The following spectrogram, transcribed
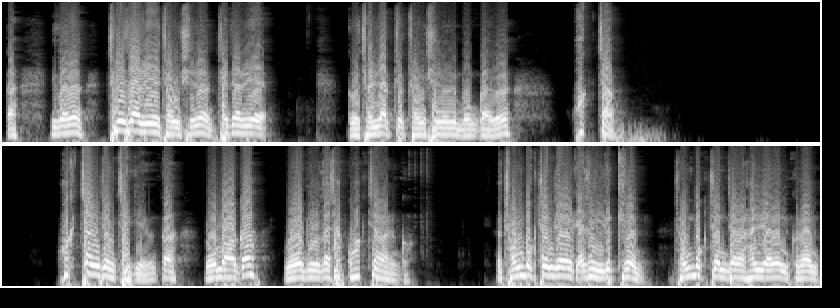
그러니까 이거는 최자리의 정신은 최자리의 그 전략적 정신은 뭔가요? 확장. 확장 정책이에요. 그러니까 로마가 외부로 다 자꾸 확장하는 거. 그러니까 정복 전쟁을 계속 일으키는 정복 전쟁을 하려는 그런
